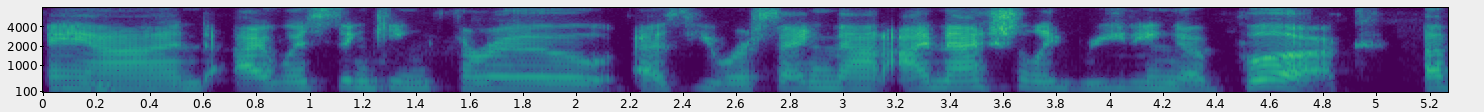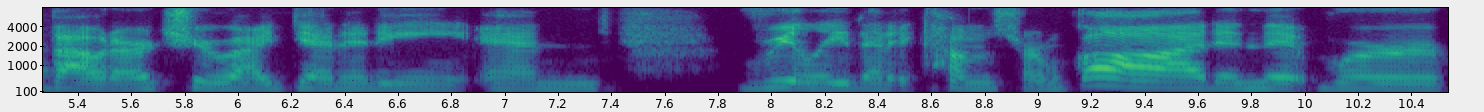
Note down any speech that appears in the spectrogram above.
And mm-hmm. I was thinking through, as you were saying that, I'm actually reading a book about our true identity and really that it comes from God and that we're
